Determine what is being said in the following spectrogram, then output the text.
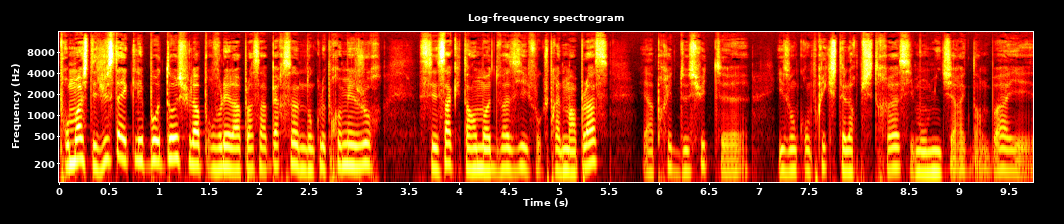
Pour moi, j'étais juste avec les potos, je suis là pour voler la place à personne. Donc le premier jour, c'est ça qui était en mode, vas-y, il faut que je prenne ma place. Et après, de suite, euh, ils ont compris que j'étais leur petite russe, ils m'ont mis direct dans le bail. Et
